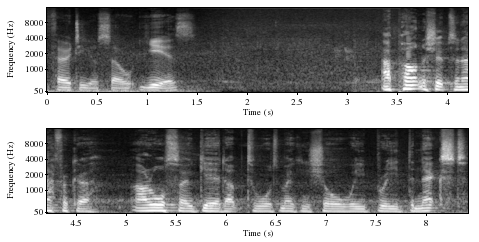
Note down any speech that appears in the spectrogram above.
30 or so years. Our partnerships in Africa are also geared up towards making sure we breed the next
